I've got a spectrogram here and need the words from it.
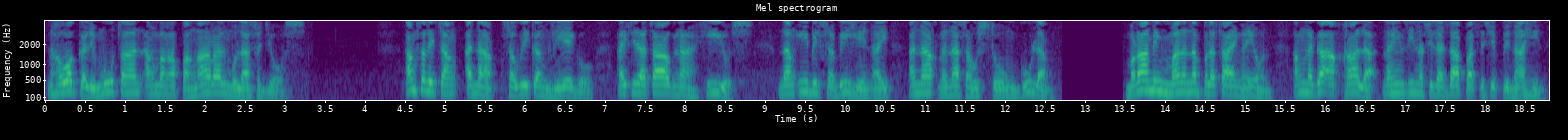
na huwag kalimutan ang mga pangaral mula sa Diyos. Ang salitang anak sa wikang Griego ay tinatawag na hius, na ang ibig sabihin ay anak na nasa hustong gulang. Maraming mananampalataya ngayon ang nag-aakala na hindi na sila dapat disiplinahin,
